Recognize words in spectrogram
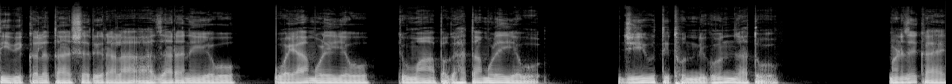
ती विकलता शरीराला आजाराने येवो वयामुळे येवो किंवा अपघातामुळे येवो. जीव तिथून निघून जातो. म्हणजे काय?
